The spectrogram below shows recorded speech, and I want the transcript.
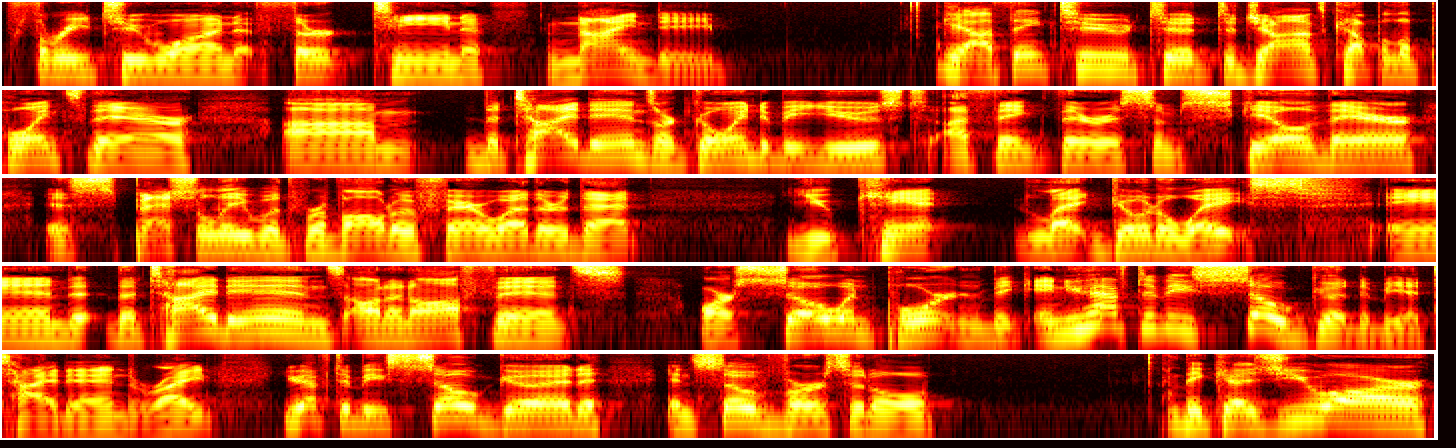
321 1390. Yeah, I think to to to John's couple of points there, um, the tight ends are going to be used. I think there is some skill there, especially with Rivaldo Fairweather, that you can't let go to waste. And the tight ends on an offense are so important. And you have to be so good to be a tight end, right? You have to be so good and so versatile because you are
